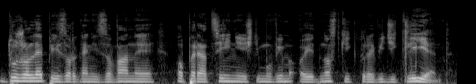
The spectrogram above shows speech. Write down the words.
dużo lepiej zorganizowany operacyjnie, jeśli mówimy o jednostki, które widzi klient.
